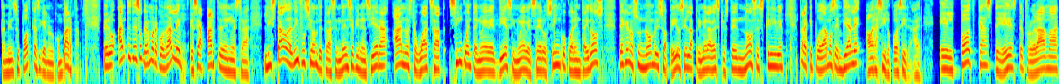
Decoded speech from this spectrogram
También su podcast y que nos lo comparta. Pero antes de eso queremos recordarle que sea parte de nuestra listado de difusión de trascendencia financiera a nuestro WhatsApp 59190542. Déjenos su nombre y su apellido si es la primera vez que usted nos escribe para que podamos enviarle, ahora sí lo puedo decir, a ver, el podcast de este programa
